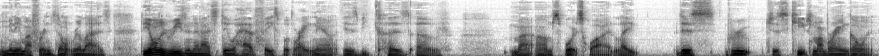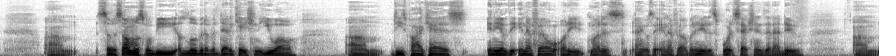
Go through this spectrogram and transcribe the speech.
many of my friends don't realize the only reason that I still have Facebook right now is because of my um sports squad. Like this group just keeps my brain going. Um, so it's almost gonna be a little bit of a dedication to you all. Um, these podcasts, any of the NFL or the what is I ain't gonna say NFL, but any of the sports sections that I do, um,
